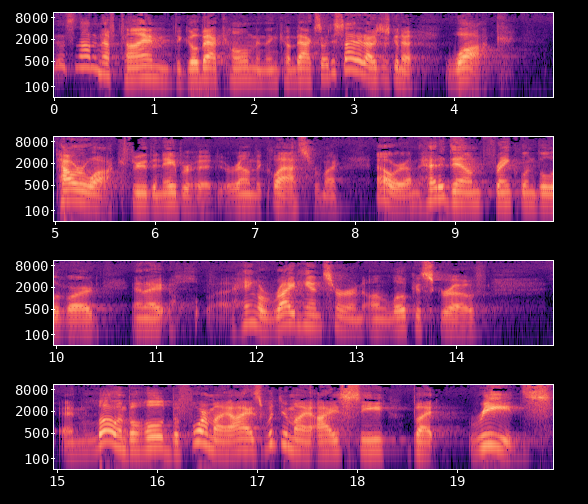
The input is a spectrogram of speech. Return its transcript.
that's not enough time to go back home and then come back. So I decided I was just going to walk, power walk through the neighborhood around the class for my hour. I'm headed down Franklin Boulevard and I hang a right hand turn on Locust Grove. And lo and behold, before my eyes, what do my eyes see but reeds?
